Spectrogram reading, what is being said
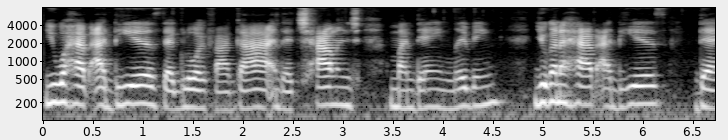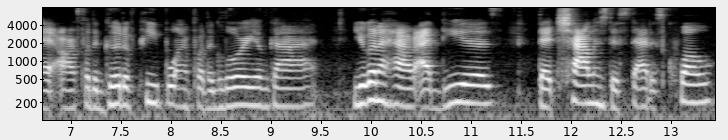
You will have ideas that glorify God and that challenge mundane living. You're gonna have ideas that are for the good of people and for the glory of God. You're gonna have ideas that challenge the status quo.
